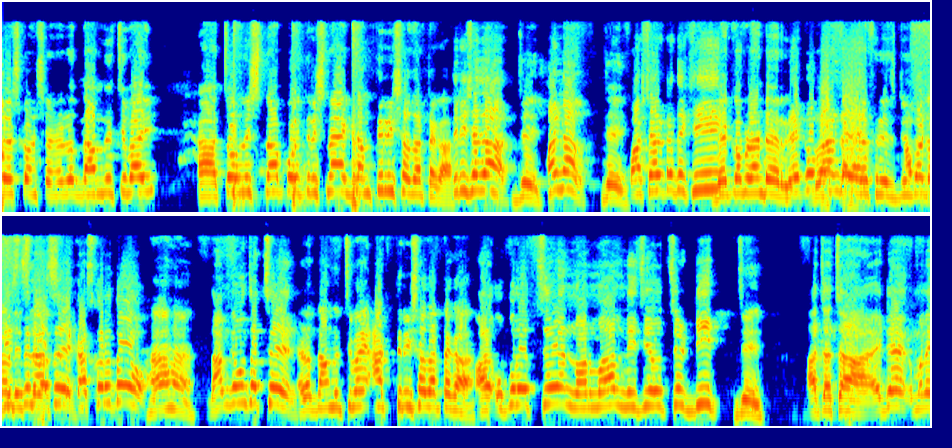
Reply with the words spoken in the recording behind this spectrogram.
ফ্রেশ কন্ডিশন এটার দাম দিচ্ছি ভাই চল্লিশ না পঁয়ত্রিশ না একদম তিরিশ হাজার টাকা। তিরিশ হাজার? জি। ফাইনাল জি। পাশে একটা দেখি। রেকো ব্র্যান্ডের রেকো ব্র্যান্ডের ফ্রিজ ডিসপ্লে ডিসপ্লে আছে। কাজ করে তো। হ্যাঁ হ্যাঁ। দাম কেমন যাচ্ছেন এটার দাম দিচ্ছি ভাই আটত্রিশ হাজার টাকা। আর উপরে হচ্ছে নরমাল নিচে হচ্ছে ডিপ জি। আচ্ছা আচ্ছা এটা মানে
